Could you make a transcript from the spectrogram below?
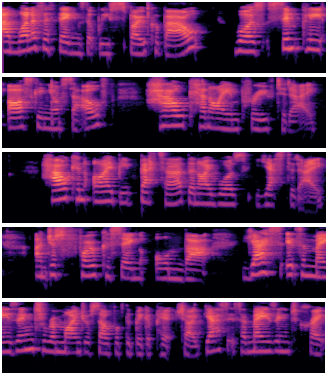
and one of the things that we spoke about was simply asking yourself, how can I improve today? How can I be better than I was yesterday? And just focusing on that. Yes, it's amazing to remind yourself of the bigger picture. Yes, it's amazing to create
